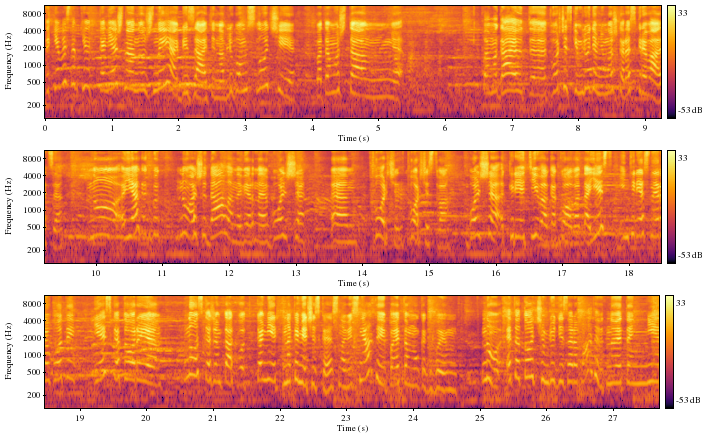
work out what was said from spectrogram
Такие выставки, конечно, нужны обязательно в любом случае, потому что помогают э, творческим людям немножко раскрываться. Но я как бы ну, ожидала, наверное, больше эм, творче- творчества, больше креатива какого-то. Есть интересные работы, есть которые, ну, скажем так, вот коммер- на коммерческой основе сняты, поэтому как бы, ну, это то, чем люди зарабатывают, но это не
